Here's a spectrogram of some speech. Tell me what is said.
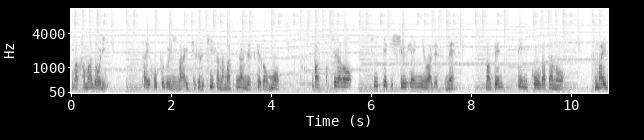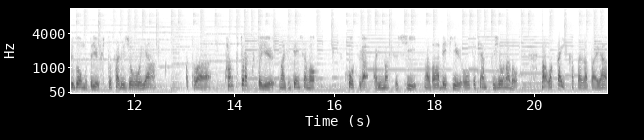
まあ、浜通り、最北部にまあ位置する小さな町なんですけども、まあ、こちらの新地駅周辺にはですね、まあ、全天候型のスマイルドームというフットサル場や、あとはパンプトラックという、まあ、自転車のコースがありますし、まあ、バーベキュー、オートキャンプ場など、まあ、若い方々や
